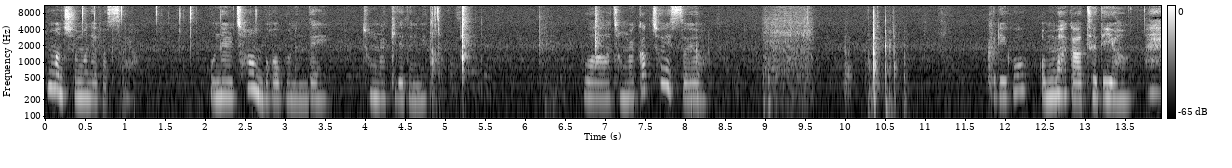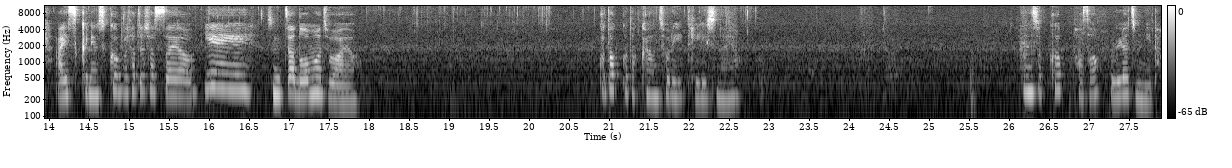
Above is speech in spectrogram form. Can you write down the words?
한번 주문해봤어요. 오늘 처음 먹어보는데 정말 기대됩니다. 와, 정말 꽉 차 있어요. 그리고 엄마가 드디어 아이스크림 스쿱을 사주셨어요. 예! 진짜 너무 좋아요. 꾸덕꾸덕한 소리 들리시나요? 한 스쿱 퍼서 올려줍니다.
